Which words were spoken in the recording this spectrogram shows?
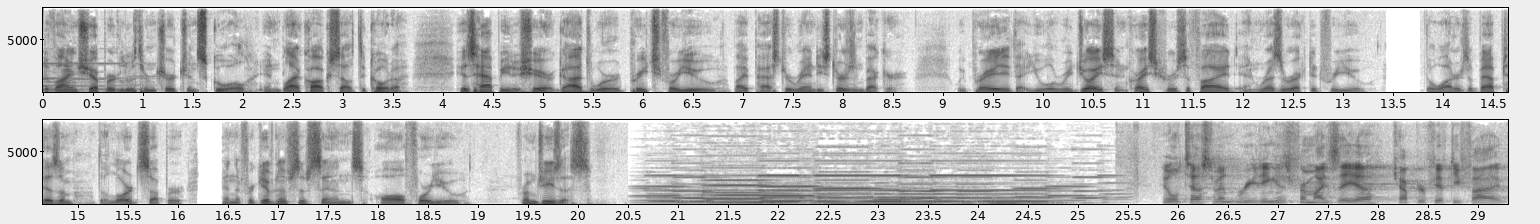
Divine Shepherd Lutheran Church and School in Black Hawk, South Dakota, is happy to share God's Word preached for you by Pastor Randy Sturzenbecker. We pray that you will rejoice in Christ crucified and resurrected for you. The waters of baptism, the Lord's Supper, and the forgiveness of sins, all for you from Jesus. The Old Testament reading is from Isaiah chapter 55.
